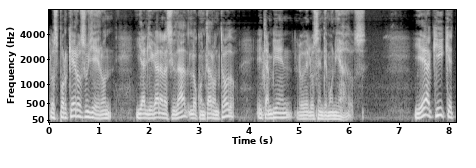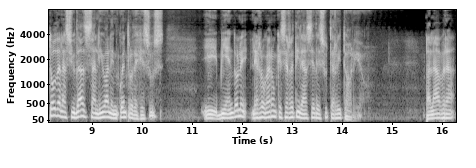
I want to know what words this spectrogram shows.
Los porqueros huyeron y al llegar a la ciudad lo contaron todo y también lo de los endemoniados. Y he aquí que toda la ciudad salió al encuentro de Jesús y viéndole le rogaron que se retirase de su territorio. Palabra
